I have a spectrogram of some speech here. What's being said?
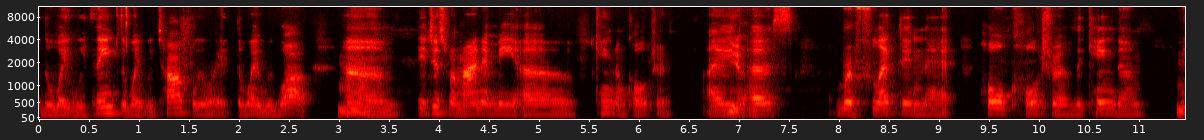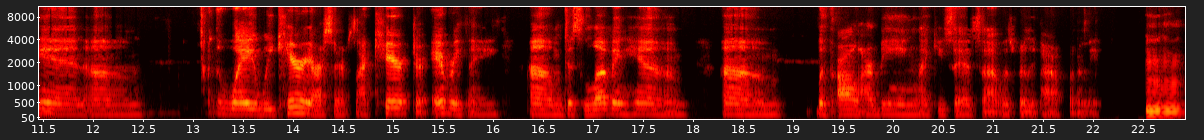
the way we think, the way we talk, the way, the way we walk. Mm-hmm. Um, it just reminded me of kingdom culture, like yeah. us reflecting that whole culture of the kingdom mm-hmm. and um, the way we carry ourselves, our character, everything, um, just loving him um, with all our being, like you said. So it was really powerful to me. Mm-hmm.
